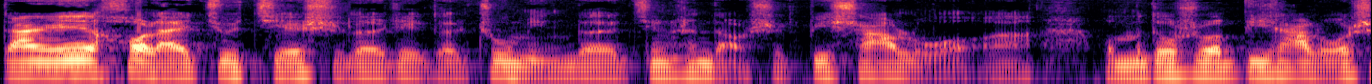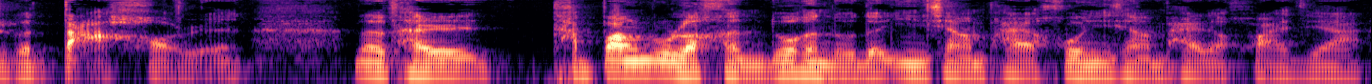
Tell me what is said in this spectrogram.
当然，人家后来就结识了这个著名的精神导师毕沙罗啊。我们都说毕沙罗是个大好人，那他他帮助了很多很多的印象派、后印象派的画家。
